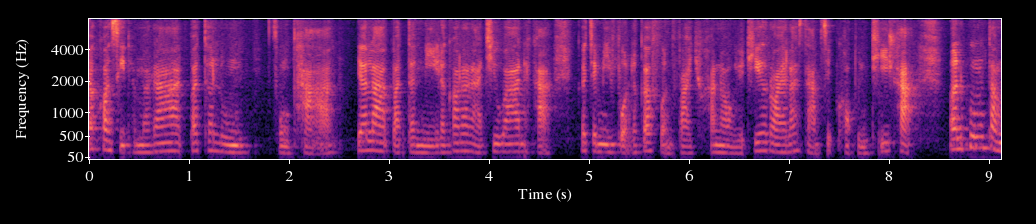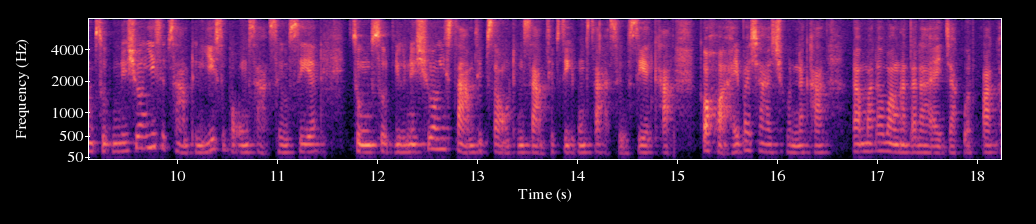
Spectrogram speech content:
นครศรีธรรมราช พัทลุง สงขลายะลาปัตตานีแล้วก็นราธิวาสนะคะ ก็จะมีฝนแล้วก็ฝนฟ้าขนองอยู่ที่ร้อยละ 30 ของพื้นที่ค่ะอุณหภูมิต่ำสุดในช่วง 23-26 องศาเซลเซียสสูงสุดอยู่ในช่วง 32-34 องศาเซลเซียสค่ะ ก็ขอให้ประชาชนนะคะระมัดระวังอันตรายจากฝนฟ้าข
